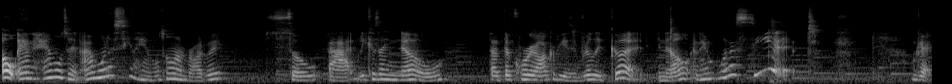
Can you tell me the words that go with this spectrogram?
Oh, and Hamilton. I want to see Hamilton on Broadway so bad because I know that the choreography is really good, you know, and I want to see it. Okay.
